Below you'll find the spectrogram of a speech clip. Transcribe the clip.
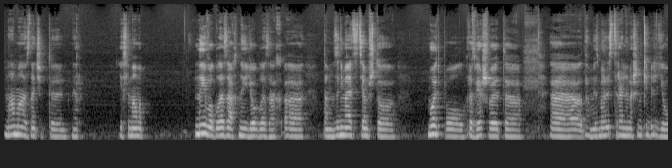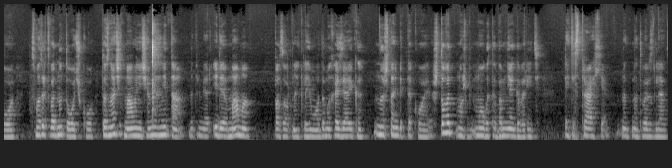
мама, значит, э, например, если мама на его глазах, на ее глазах а, там занимается тем, что моет пол, развешивает а, Э, там, из стиральной машинки белье, смотрит в одну точку, то значит мама ничем не занята, например. Или мама позорное клеймо, домохозяйка, ну что-нибудь такое. Что вот, может могут обо мне говорить эти страхи, на, на твой взгляд?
